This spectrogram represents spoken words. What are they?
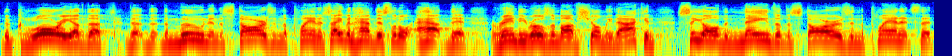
the glory of the, the, the, moon and the stars and the planets. I even have this little app that Randy Rosenbaum showed me that I can see all the names of the stars and the planets that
